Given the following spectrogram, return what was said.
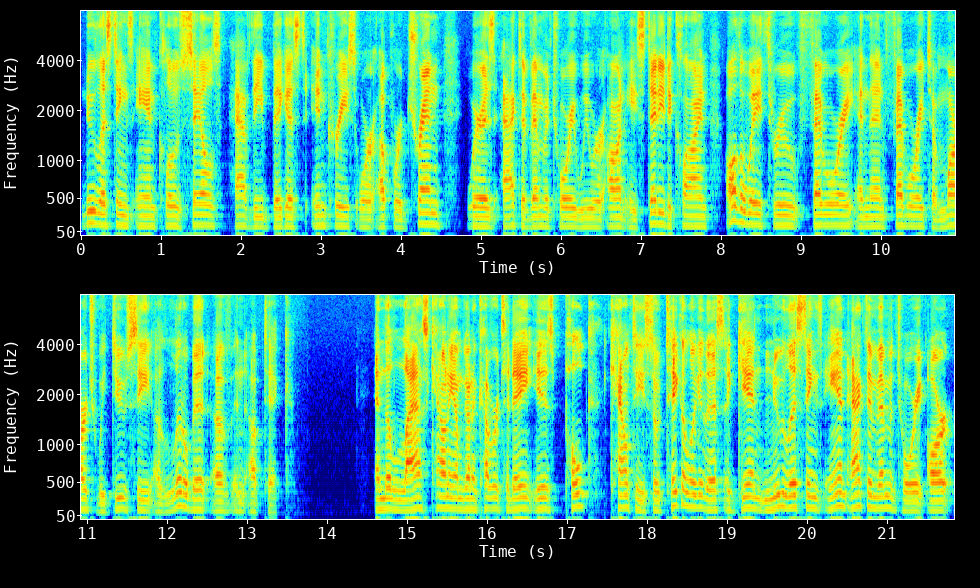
new listings and closed sales have the biggest increase or upward trend, whereas active inventory, we were on a steady decline all the way through February, and then February to March, we do see a little bit of an uptick. And the last county I'm going to cover today is Polk County. So take a look at this. Again, new listings and active inventory are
